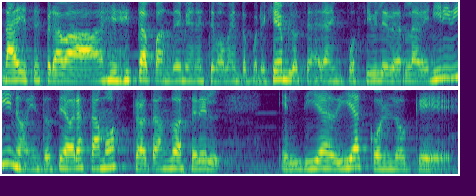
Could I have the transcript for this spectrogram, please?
nadie se esperaba esta pandemia en este momento, por ejemplo, o sea, era imposible verla venir y vino, y entonces ahora estamos tratando de hacer el, el día a día con lo que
